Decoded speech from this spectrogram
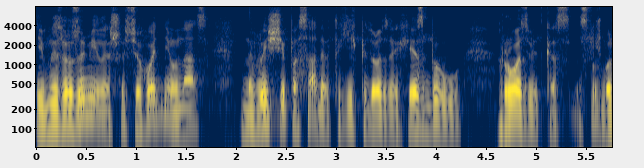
І ми зрозуміли, що сьогодні у нас на вищі посади в таких підрозділах як СБУ, розвідка, служба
